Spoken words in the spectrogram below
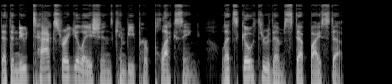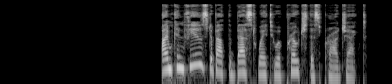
that the new tax regulations can be perplexing. Let's go through them step by step. I'm confused about the best way to approach this project.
